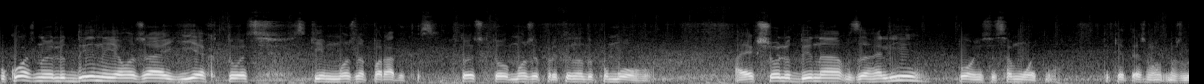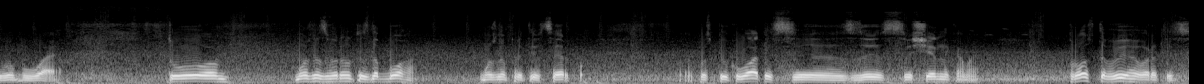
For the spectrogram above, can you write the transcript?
У кожної людини, я вважаю, є хтось, з ким можна порадитись, хтось, хто може прийти на допомогу. А якщо людина взагалі повністю самотня, таке теж можливо буває, то можна звернутися до Бога, можна прийти в церкву, поспілкуватись е, з священниками, просто виговоритись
